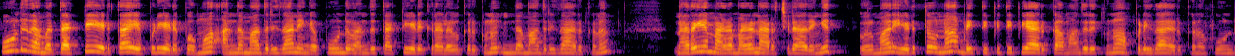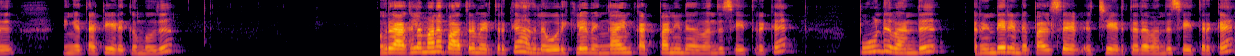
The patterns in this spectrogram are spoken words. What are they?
பூண்டு நம்ம தட்டி எடுத்தால் எப்படி எடுப்போமோ அந்த மாதிரி தான் நீங்கள் பூண்டு வந்து தட்டி எடுக்கிற அளவுக்கு இருக்கணும். இந்த மாதிரி தான் இருக்கணும். நிறைய மழை மழைன்னு அரைச்சிடாதீங்க. ஒரு மாதிரி எடுத்தோன்னா அப்படியே திப்பி திப்பியாக இருக்கா மாதிரி இருக்கணும். அப்படி தான் இருக்கணும் பூண்டு. நீங்கள் தட்டி எடுக்கும்போது. ஒரு அகலமான பாத்திரம் எடுத்திருக்கேன். அதில் ஒரு கிலோ வெங்காயம் கட் பண்ணிட வந்து சேர்த்துருக்கேன். பூண்டு வந்து ரெண்டே ரெண்டு பல்ஸை வச்சு எடுத்ததை வந்து சேர்த்துருக்கேன்.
